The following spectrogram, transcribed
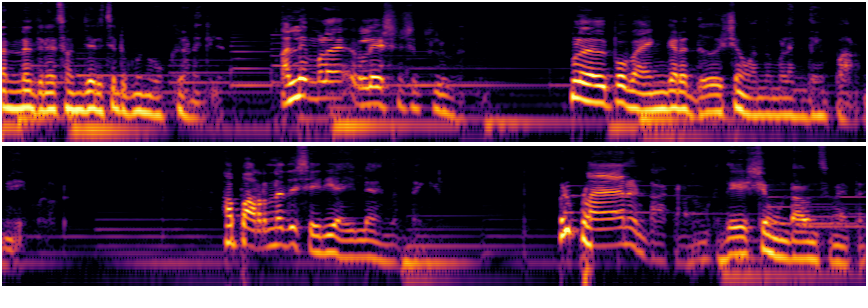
തന്നെ ഇതിനെ സഞ്ചരിച്ചിട്ട് നമ്മൾ നോക്കുകയാണെങ്കിൽ അല്ല നമ്മളെ റിലേഷൻഷിപ്സിൽ നമ്മൾ ചിലപ്പോൾ ഭയങ്കര ദേഷ്യം വന്ന് നമ്മൾ എന്തെങ്കിലും പറഞ്ഞു നമ്മളോട്. ആ പറഞ്ഞത് ശരിയായില്ല എന്നുണ്ടെങ്കിൽ ഒരു പ്ലാൻ ഉണ്ടാക്കണം. നമുക്ക് ദേഷ്യം ഉണ്ടാകുന്ന സമയത്ത്.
